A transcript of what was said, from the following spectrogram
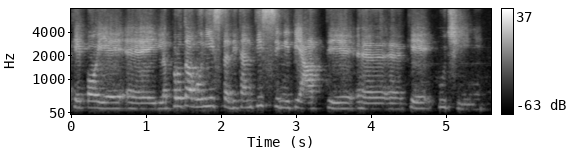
che poi è, è, il protagonista di tantissimi piatti eh, che cucini.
